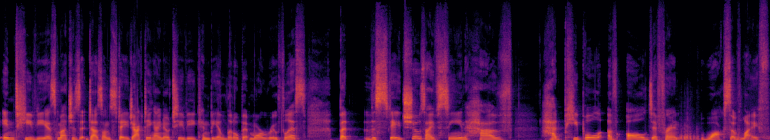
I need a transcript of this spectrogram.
in TV as much as it does on stage acting. I know TV can be a little bit more ruthless, but the stage shows I've seen have had people of all different walks of life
